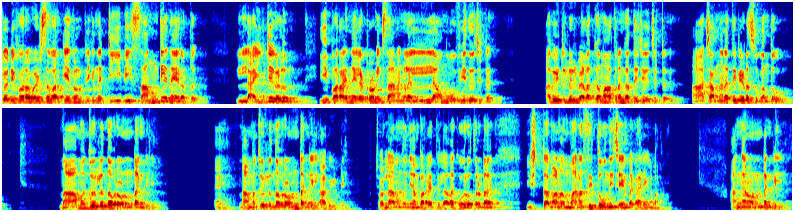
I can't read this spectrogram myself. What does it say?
ട്വന്റി ഫോർ അവേഴ്സ് വർക്ക് ചെയ്തുകൊണ്ടിരിക്കുന്ന ടി വി സന്ധ്യ നേരത്ത് ലൈറ്റുകളും ഈ പറയുന്ന ഇലക്ട്രോണിക് സാധനങ്ങളെല്ലാം ഒന്ന് ഓഫ് ചെയ്ത് വെച്ചിട്ട് ആ വീട്ടിലൊരു വിളക്ക് മാത്രം കത്തിച്ച് വെച്ചിട്ട് ആ ചന്ദനത്തിരിയുടെ സുഗന്ധവും നാമം ചൊല്ലുന്നവരുണ്ടെങ്കിൽ ഏഹ് നാമം ചൊല്ലുന്നവരുണ്ടെങ്കിൽ ആ വീട്ടിൽ. ചൊല്ലാനൊന്നും ഞാൻ പറയത്തില്ല. അതൊക്കെ ഓരോരുത്തരുടെ ഇഷ്ടമാണ്. മനസ്സിൽ തോന്നി ചെയ്യേണ്ട കാര്യങ്ങളാണ്. അങ്ങനെ ഉണ്ടെങ്കിൽ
